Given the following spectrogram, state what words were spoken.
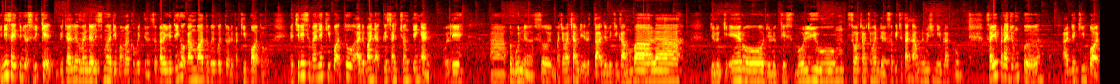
ini saya tunjuk sedikit gejala vandalisme di makmal komputer. So kalau you tengok gambar tu betul-betul dekat keyboard tu, actually sebenarnya keyboard tu ada banyak kesan contingan oleh uh, pengguna. So macam-macam dia letak dia lukis gambar lah, dia lukis arrow, dia lukis volume, so macam-macam benda. So kita tak nak benda macam ni berlaku. Saya pernah jumpa ada keyboard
